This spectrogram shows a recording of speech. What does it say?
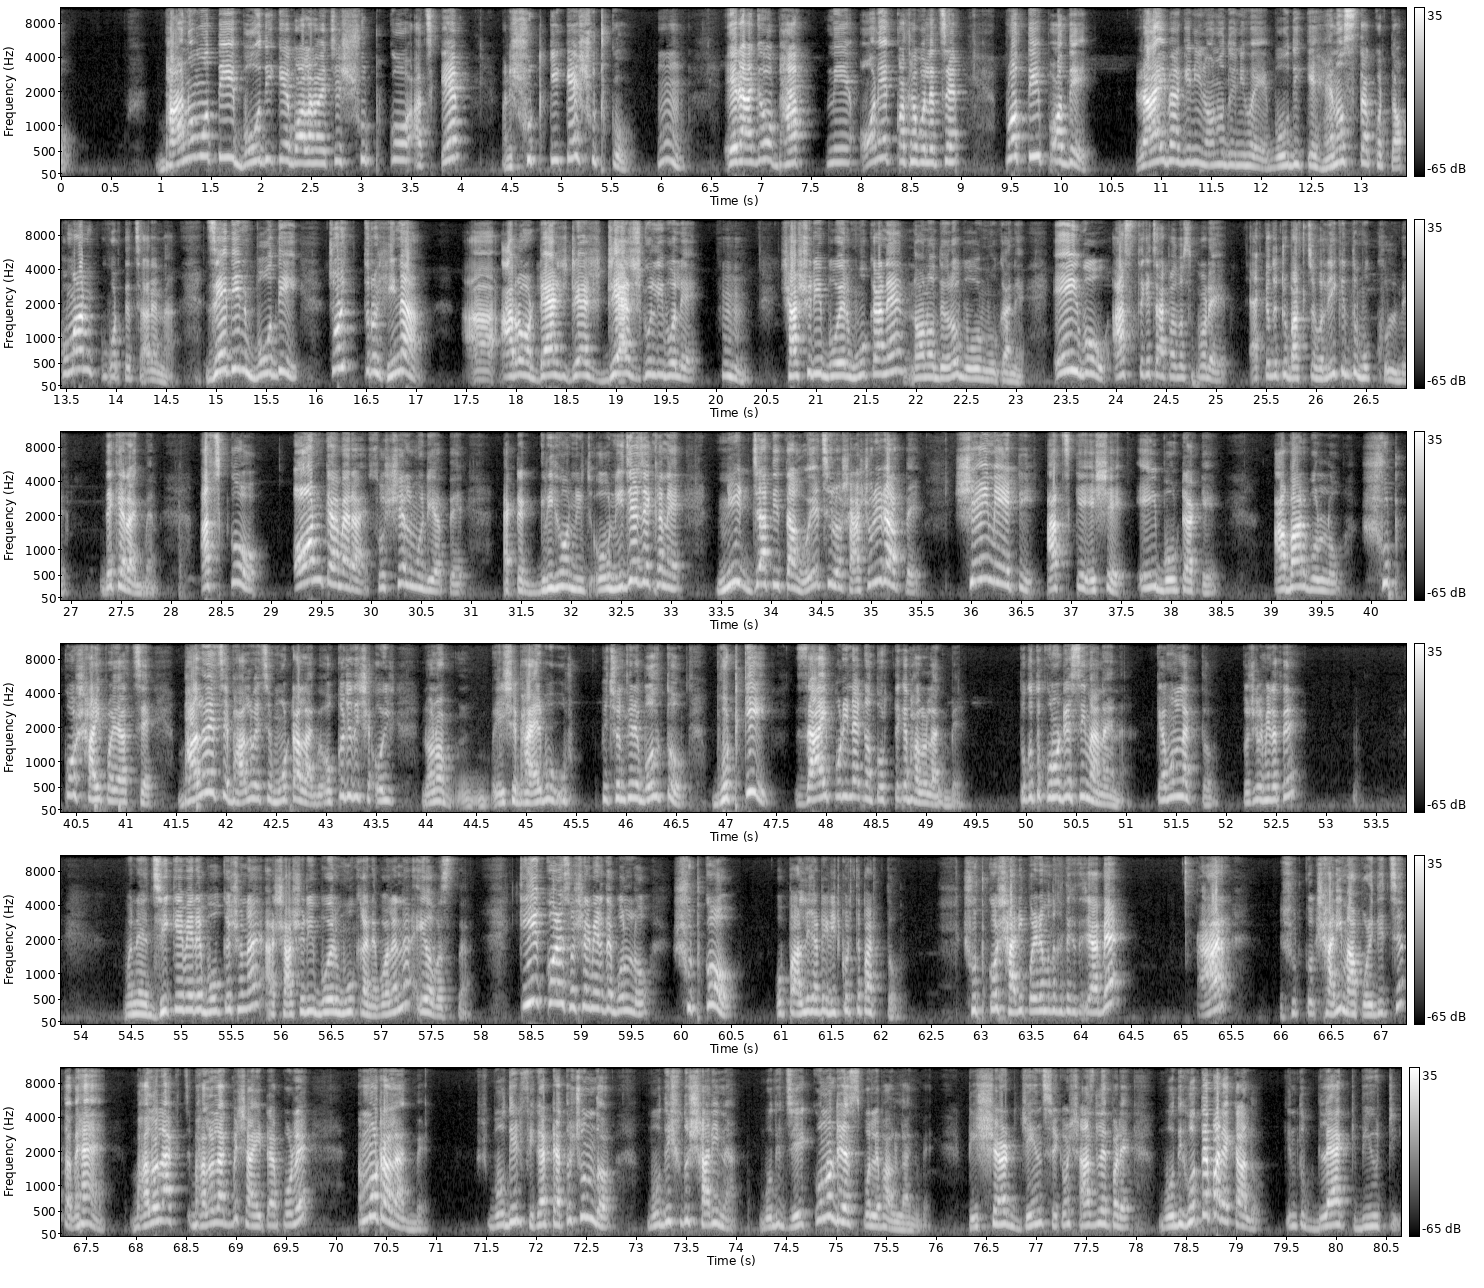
ভানুমতি বৌদিকে বলা হয়েছে শুটকো আজকে মানে শুটকিকে শুটকো, হুম, এর আগেও ভাত নিয়ে অনেক কথা বলেছে প্রতি পদে রায়ভাগিনী ননদিনী হয়ে বৌদিকে হেনস্থা করতে, অপমান করতে ছাড়ে না। যেদিন বৌদি চরিত্রহীনা, আ- আরও ড্যাশ ড্যাশ, ড্যাশগুলি বলে, হুম, শাশুড়ি বউয়ের মুখ আনে, ননদেরও বউয়ের মুখ আনে। এই বউ আজ থেকে চার, পাঁচ বছর পরে একটা দুটো বাচ্চা হলেই কিন্তু মুখ খুলবে। দেখে রাখবেন আজকেও অন ক্যামেরায় সোশ্যাল মিডিয়াতে একটা গৃহ ও নিজে যেখানে নির্যাতিতা হয়েছিল শাশুড়ির হাতে, সেই মেয়েটি আজকে এসে এই বউটাকে আবার বলল শুটকো শাড়ি পরে যাচ্ছে ভালো হয়েছে ভালো হয়েছে, মোটা লাগবে। ওকে যদি ওই নন এসে ভাইয়ের বউ পিছন ফিরে বলতো, ভটকি, যাই পড়ি না কেন, তোর থেকে ভালো লাগবে। তোকে তো কোনো ড্রেসই মানায় না। কেমন লাগতো সোশ্যাল মিডিয়াতে? মানে ঝিকে মেরে বউকে শোনায় আর শাশুড়ি বউয়ের মুখ আনে, বলে না? এই অবস্থা। কি করে সোশ্যাল মিডিয়াতে বলল শুটকো ও পারলে যাটা এডিট করতে পারতো। শুটকো শাড়ি পরে মতো খেতে খেতে যাবে। আর শুটকো শাড়ি মা পরে দিচ্ছে, তবে হ্যাঁ ভালো লাগ, ভালো লাগবে শাড়িটা পরে, মোটা লাগবে। বৌদির ফিগারটা এত সুন্দর, বৌদি শুধু শাড়ি না, বৌদি যে কোনো ড্রেস পরলে ভালো লাগবে। টি শার্ট জিন্স এরকম সাজলে পারে, বৌদি হতে পারে কালো, কিন্তু ব্ল্যাক বিউটি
